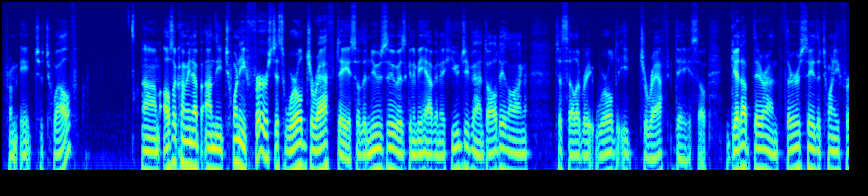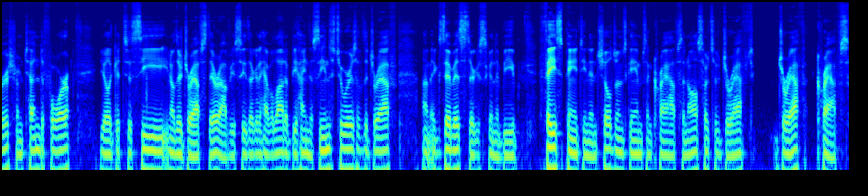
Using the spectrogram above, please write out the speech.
from eight to twelve. Um, also coming up on the 21st, it's World Giraffe Day. So the new zoo is going to be having a huge event all day long to celebrate World e- Giraffe Day. So get up there on Thursday, the 21st, from 10 to 4. You'll get to see, you know, their giraffes there. Obviously, they're going to have a lot of behind-the-scenes tours of the giraffe um, exhibits. There's going to be face painting and children's games and crafts and all sorts of giraffe giraffe crafts.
